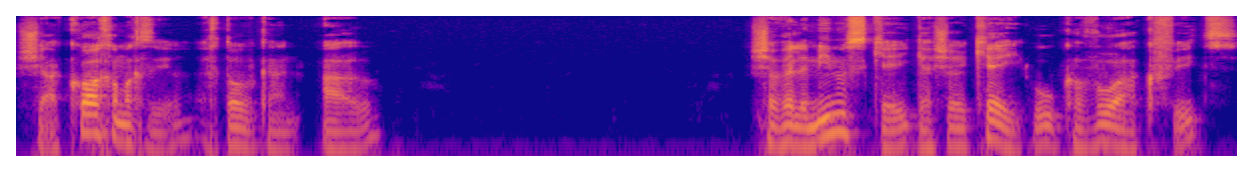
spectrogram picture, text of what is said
שהכוח המחזיר, אכתוב כאן R, שווה למינוס k, כאשר k הוא קבוע הקפיץ,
